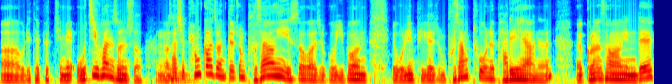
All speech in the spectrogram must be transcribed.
어, 우리 대표팀의 오지환 선수 음. 어, 사실 평가전 때 좀 부상이 있어 가지고 이번 이 올림픽에 좀 부상 투혼을 발휘해야 하는 어, 그런 상황인데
